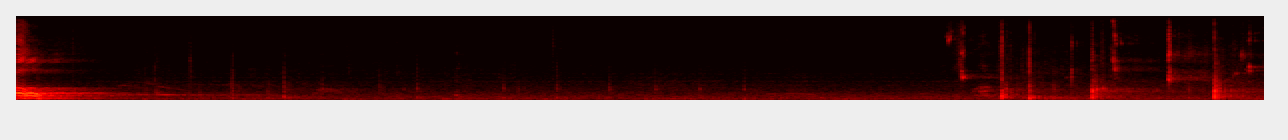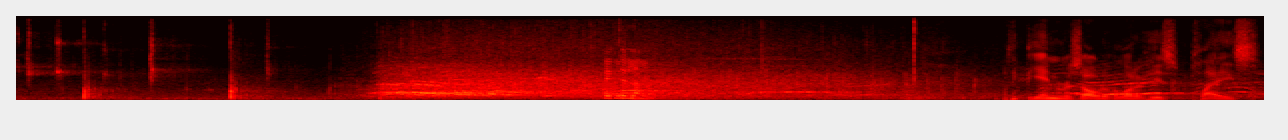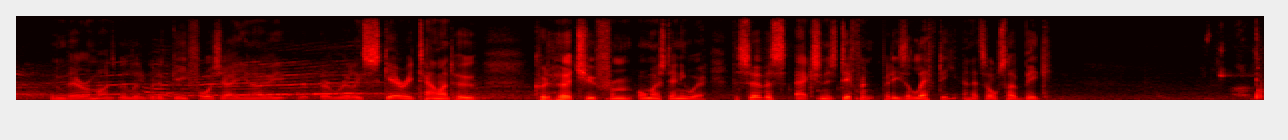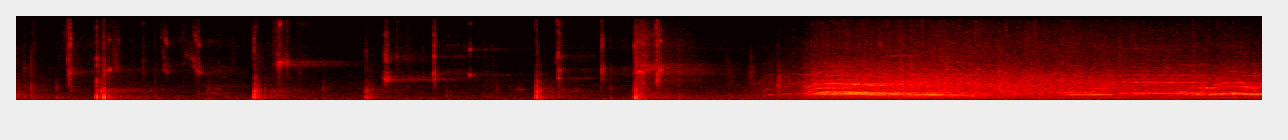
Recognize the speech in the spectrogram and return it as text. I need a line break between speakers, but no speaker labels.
Oh. Ball.
Fifteen love.
I think the end result of a lot of his plays, Humbert, reminds me a little bit of Guy Forget, you know, he- a really scary talent who could hurt you from almost anywhere. The service action is different, but he's a lefty and it's also big.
